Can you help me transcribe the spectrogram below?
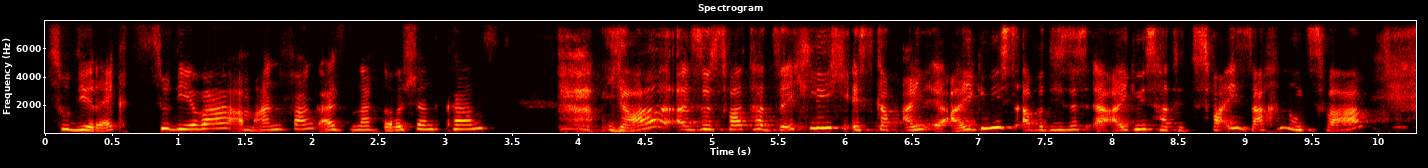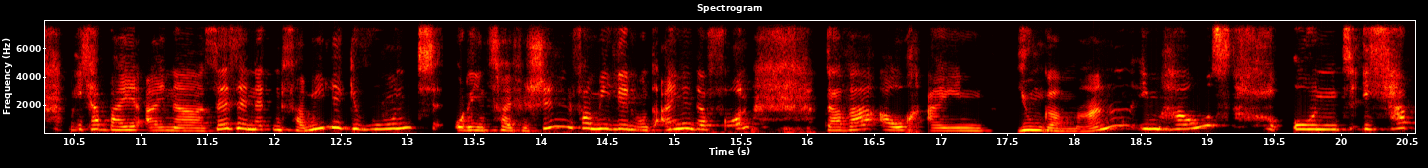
zu direkt zu dir war am Anfang, als du nach Deutschland kamst? Ja, also es war tatsächlich, es gab ein Ereignis, aber dieses Ereignis hatte zwei Sachen. Und zwar, ich habe bei einer sehr, sehr netten Familie gewohnt oder in zwei verschiedenen Familien und eine davon, da war auch ein junger Mann im Haus und ich habe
